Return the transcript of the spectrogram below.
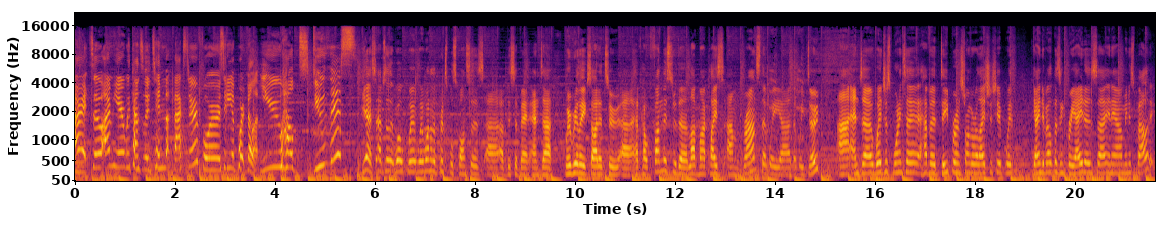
All right, so I'm here with Councillor Tim Baxter for City of Port Phillip. You helped do this? Yes, absolutely. Well, we're, we're one of the principal sponsors uh, of this event, and uh, we're really excited to uh, have helped fund this through the Love My Place um, grants that we uh, that we do, uh, and uh, we're just wanting to have a deeper and stronger relationship with game developers and creators uh, in our municipality.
